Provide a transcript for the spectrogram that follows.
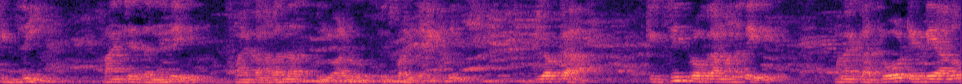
కిడ్జీ ఫ్రాంచైజ్ అనేది మా యొక్క నలంద స్కూల్ వాళ్ళు తీసుకోవడం జరిగింది. ఈ యొక్క కిడ్జీ ప్రోగ్రామ్ అనేది మన యొక్క త్రూఅవుట్ ఇండియాలో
